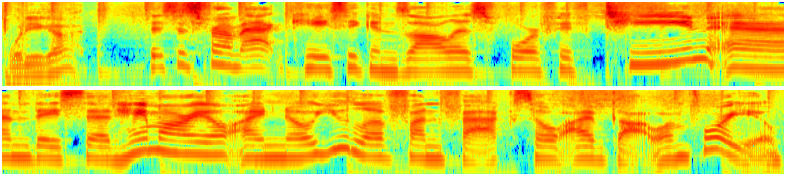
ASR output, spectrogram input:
What do you got? This is from at Casey Gonzalez 415, and they said, Hey Mario, I know you love fun facts, so I've got one for you.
